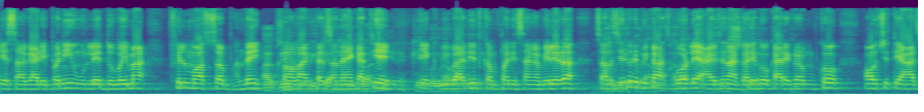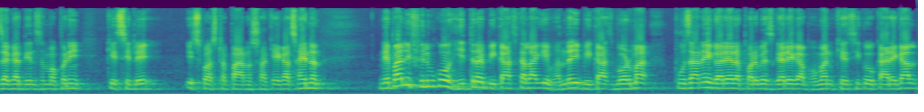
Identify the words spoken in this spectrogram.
यस अगाडि पनि उनले दुबईमा फिल्म महोत्सव भन्दै जनाएका थिए। एक विवादित कम्पनीसँग मिलेर चलचित्र विकास बोर्डले आयोजना गरेको कार्यक्रमको औचित्य आजका दिनसम्म पनि केसीले स्पष्ट पार्न सकेका छैनन्। नेपाली फिल्मको हित र विकासका लागि भन्दै विकास बोर्डमा पूजा नै गरेर प्रवेश गरेका भुवन केसीको कार्यकाल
